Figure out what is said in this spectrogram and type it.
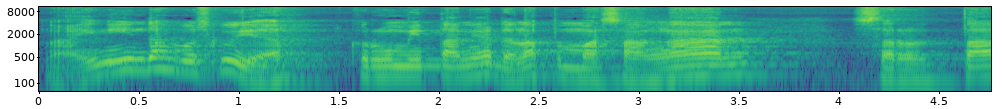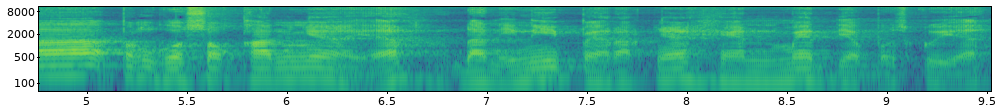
Nah, ini indah bosku ya. Kerumitannya adalah pemasangan serta penggosokannya ya. Dan ini peraknya handmade ya bosku ya.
